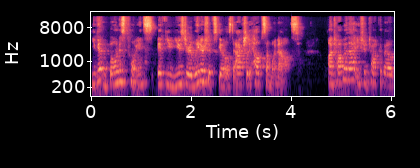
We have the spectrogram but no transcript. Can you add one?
You get bonus points if you use your leadership skills to actually help someone else. On top of that, you should talk about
